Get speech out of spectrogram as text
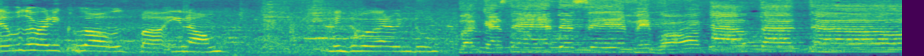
it was already closed, but you know, we do what we do. But can't stand to see me walk out the door.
